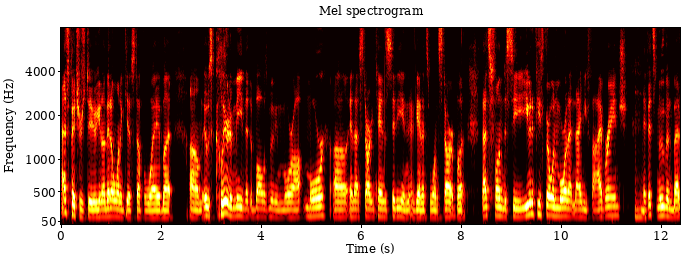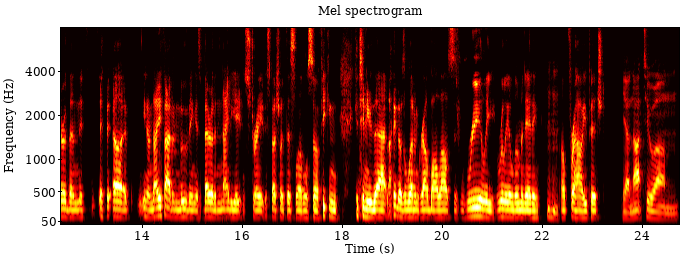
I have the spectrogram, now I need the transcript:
as pitchers do. You know, they don't want to give stuff away, but um, it was clear to me that the ball was moving more more uh, in that start in Kansas City. And again, it's one start, but that's fun to see. Even if he's throwing more in that 95 range, mm-hmm. if it's moving better than if if it, uh, you know 95 and moving is better than 98 and straight, especially at this level. So if he can continue that, I think those 11 ground ball outs is really really illuminating mm-hmm. um, for how he pitched. Yeah, not to um,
